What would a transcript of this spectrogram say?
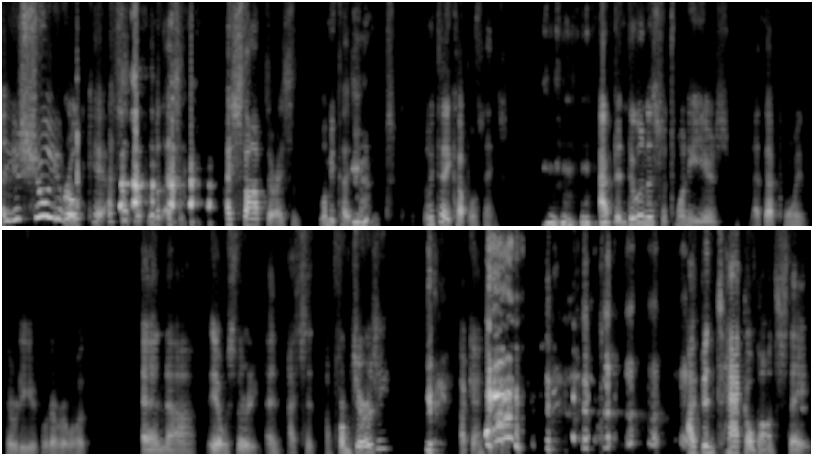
Are you sure you're okay? I said, I said, I stopped her. I said, Let me tell you something. Let me tell you a couple of things. I've been doing this for 20 years at that point, 30 years, whatever it was. And uh yeah, it was 30. And I said, I'm from Jersey. Okay. I've been tackled on stage.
